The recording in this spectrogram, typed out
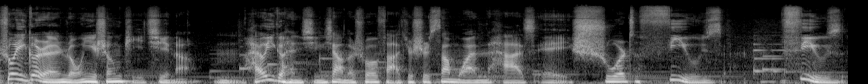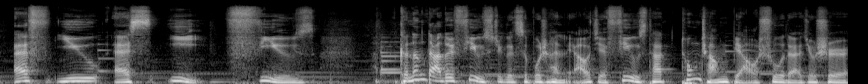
说一个人容易生脾气呢？ 嗯，还有一个很形象的说法，就是 someone has a short fuse。fuse，f u s e，fuse。可能大家对 fuse 这个词不是很了解，fuse 它通常表述的就是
